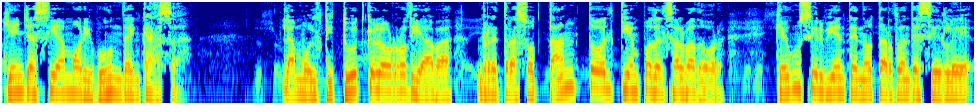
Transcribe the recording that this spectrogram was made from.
quien yacía moribunda en casa. La multitud que lo rodeaba retrasó tanto el tiempo del Salvador que un sirviente no tardó en decirle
